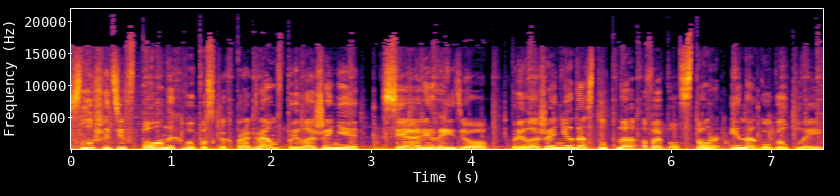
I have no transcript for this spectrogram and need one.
Слушайте в полных выпусках программ в приложении Сиари Radio. Приложение доступно в Apple Store и на Google Play.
